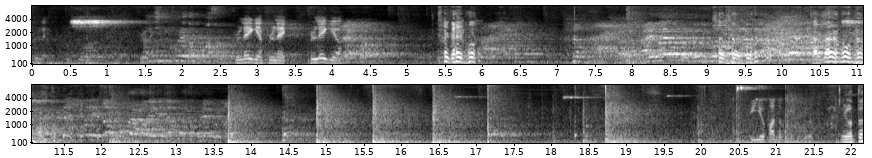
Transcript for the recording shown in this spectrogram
블랙 블랙이야 블랙 블랙이야 갈갈보. 갈갈보. 갈갈보면 뭐. 비디오 판독 이것도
